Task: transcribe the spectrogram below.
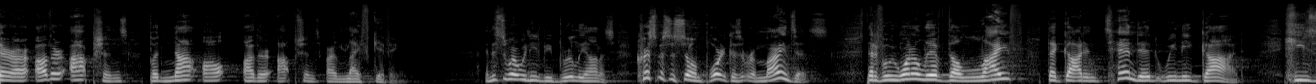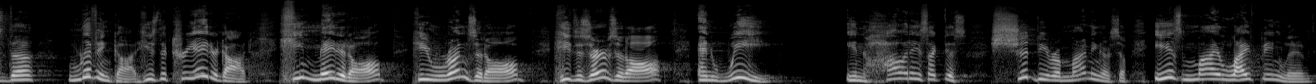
there are other options, but not all other options are life giving. And this is where we need to be brutally honest. Christmas is so important because it reminds us that if we want to live the life that God intended, we need God. He's the living God, He's the creator God. He made it all, He runs it all, He deserves it all. And we, in holidays like this, should be reminding ourselves is my life being lived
